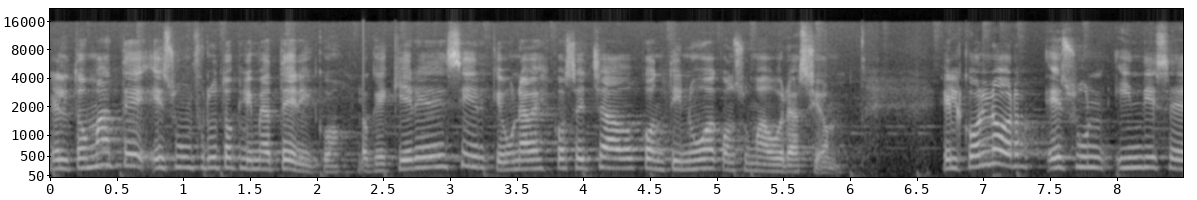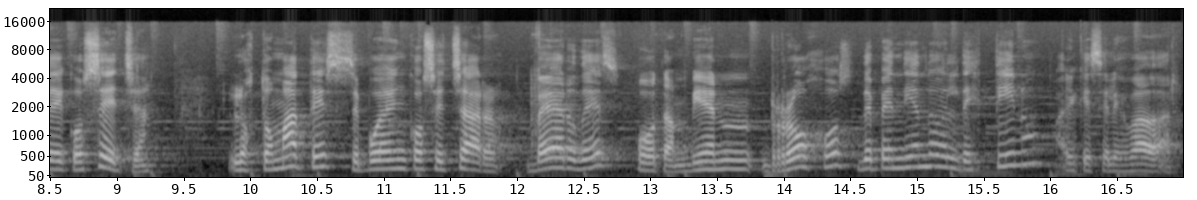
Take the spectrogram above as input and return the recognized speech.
El tomate es un fruto climatérico, lo que quiere decir que una vez cosechado continúa con su maduración. El color es un índice de cosecha. Los tomates se pueden cosechar verdes o también rojos dependiendo del destino al que se les va a dar.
